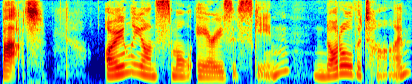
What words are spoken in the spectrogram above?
but only on small areas of skin, not all the time.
